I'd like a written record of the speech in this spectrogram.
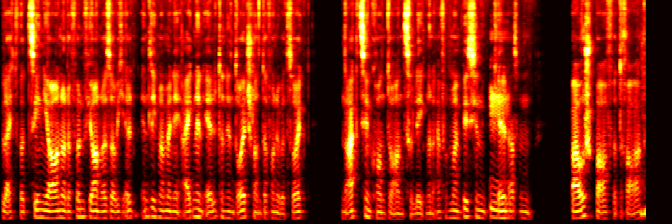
vielleicht vor 10 Jahren oder 5 Jahren oder so, habe ich endlich mal meine eigenen Eltern in Deutschland davon überzeugt, 'n Aktienkonto anzulegen und einfach mal 'n bisschen Geld Mhm. aus'm Bausparvertrag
